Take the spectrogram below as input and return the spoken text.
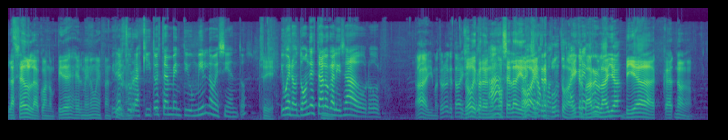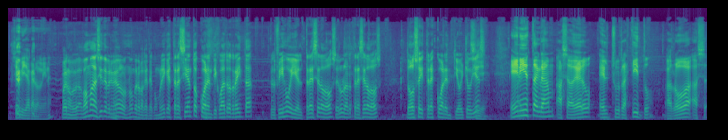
la cédula cuando pides el menú infantil. Mira, el ¿no? churrasquito está en 21.900. Sí. Y bueno, ¿dónde Mm. está localizado, Rodolfo? Ah, y Mateo el que estaba diciendo. No, pero no, Ah. no sé la No, dirección. hay pero tres tú- puntos hay ahí en el barrio puntos. Laya. Vía. No, no. Sí, Villa Carolina. Bueno, vamos a decirte primero los números para que te comuniques. 344-30, el fijo, y el 302, celular 302-263-4810. Sí. En Instagram, asadero el churrasquito, arroba as-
